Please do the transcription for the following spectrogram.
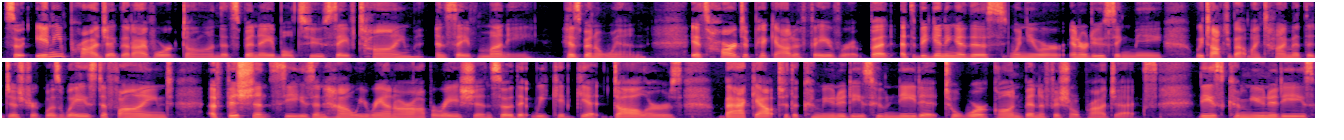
So, any project that I've worked on that's been able to save time and save money has been a win. It's hard to pick out a favorite, but at the beginning of this, when you were introducing me, we talked about my time at the district was ways to find efficiencies in how we ran our operation so that we could get dollars back out to the communities who need it to work on beneficial projects. These communities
